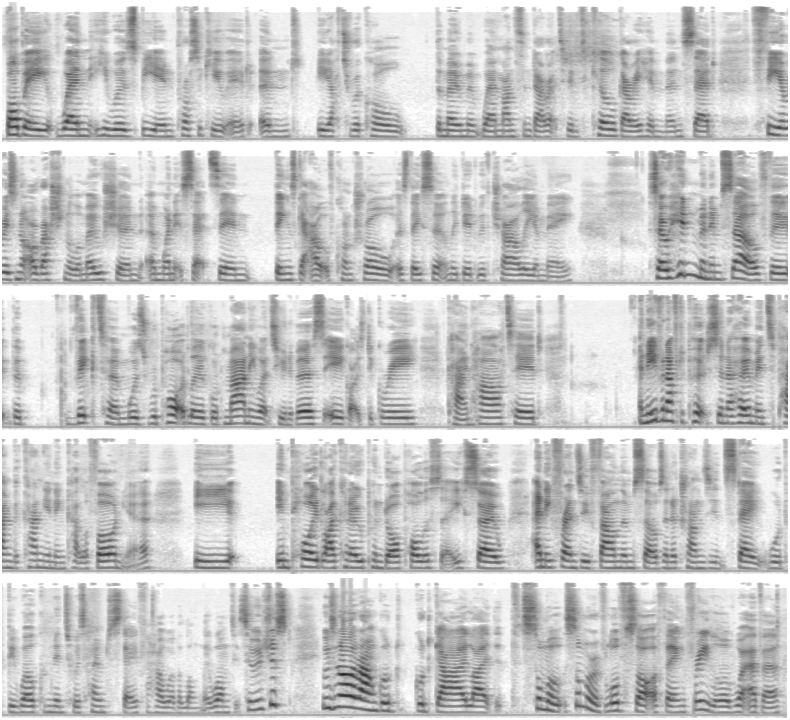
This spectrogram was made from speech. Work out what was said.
Bobby, when he was being prosecuted and he had to recall the moment where Manson directed him to kill Gary Hinman, said, Fear is not a rational emotion, and when it sets in, things get out of control, as they certainly did with Charlie and me. So Hinman himself, the, the victim, was reportedly a good man. He went to university, got his degree, kind hearted. And even after purchasing a home in Topanga Canyon in California, he employed like an open door policy. So any friends who found themselves in a transient state would be welcomed into his home to stay for however long they wanted. So he was just he was an all around good good guy, like summer summer of love sort of thing, free love, whatever.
